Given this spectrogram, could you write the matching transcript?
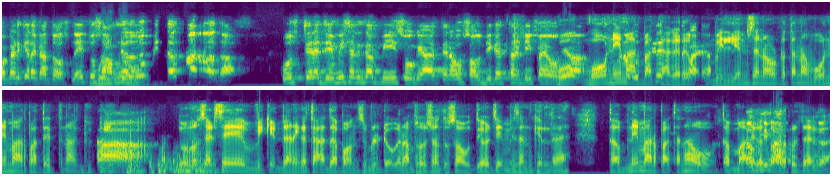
पकड़ के रखा था उसने तो सामने वाला लोग बिंदास मार रहा था। उस तेरा जेमिसन का पीस हो गया तेरा वो सऊदी का 35 हो गया। वो नहीं मार पाता अगर विलियमसन आउट होता ना वो नहीं मार पाते इतना क्योंकि हाँ। दोनों साइड से विकेट जाने का ज़्यादा पॉसिबिलिटी होगा ना। सोचना तो सऊदी और जेमिसन खेल रहा है तब नहीं मार पाता ना वो तब मारेगा तो आउट हो जाएगा।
